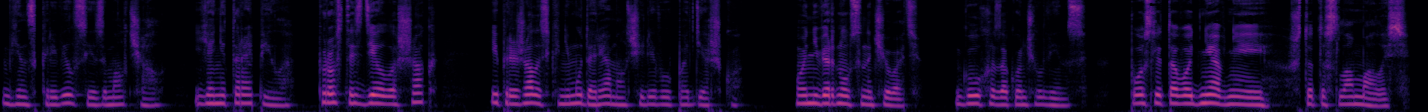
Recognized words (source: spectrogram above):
Вин скривился и замолчал. Я не торопила, просто сделала шаг и прижалась к нему, даря молчаливую поддержку. Он не вернулся ночевать. Глухо закончил Винс. После того дня в ней что-то сломалось.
